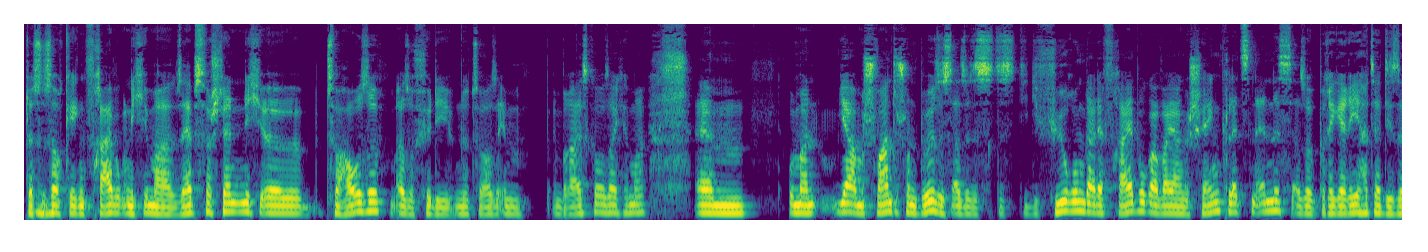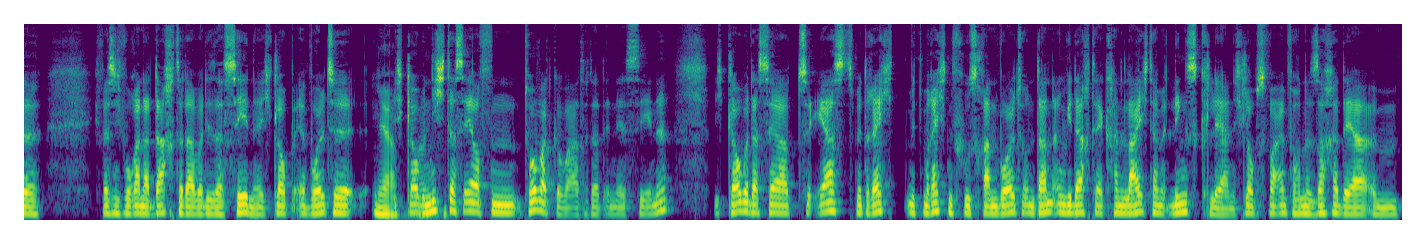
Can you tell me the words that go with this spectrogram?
das mhm. ist auch gegen Freiburg nicht immer selbstverständlich äh, zu Hause, also für die, ne, zu Hause im, im Breisgau, sag ich mal. Ähm, und man, ja, schwante schon Böses. Also das, das, die, die Führung da der Freiburger war ja ein Geschenk letzten Endes. Also Bregerie hat ja diese, ich weiß nicht, woran er dachte, da bei dieser Szene. Ich glaube, er wollte, ja, ich glaube nicht, dass er auf einen Torwart gewartet hat in der Szene. Ich glaube, dass er zuerst mit recht, mit dem rechten Fuß ran wollte und dann irgendwie dachte, er kann leichter mit links klären. Ich glaube, es war einfach eine Sache der, ähm,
